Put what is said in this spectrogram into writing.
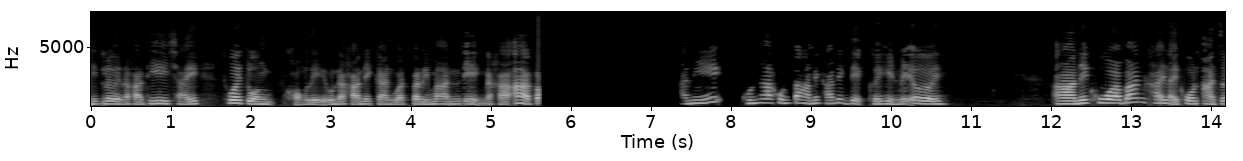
นิดเลยนะคะ ที่ใช้ช่วยตวงของเหลวนะคะ ในการวัดปริมาณนั่นเองนะคะอ่าต่ออันนี้คุ้นหน้าคุ้นตาไหมคะ เด็กๆ เคยเห็นไหมเอ่ย ในครัวบ้านใครหลายคนอาจจะ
